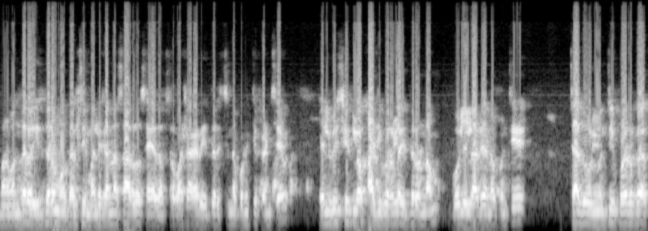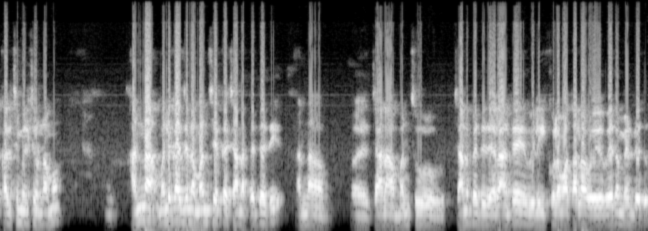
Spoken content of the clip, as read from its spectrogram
మనం అందరూ ఇద్దరం కలిసి మల్లికన్న సారు సయ్యద్ అఫ్సర్ బాషా గారు ఇద్దరు చిన్నప్పటి నుంచి ఫ్రెండ్సే ఎల్బీ స్ట్రీట్లో ఖాజీపురంలో ఇద్దరు ఉన్నాం గోళీలు ఆడేటప్పటి నుంచి చదువుల నుంచి ఇప్పటివరకు కలిసిమెలిసి ఉన్నాము అన్న మల్లికార్జున మనసు యొక్క చాలా పెద్దది అన్న ఆ, చాలా మనసు చాలా పెద్దది ఎలా అంటే వీళ్ళకి కుల మతాల వే- భేదం ఏం లేదు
